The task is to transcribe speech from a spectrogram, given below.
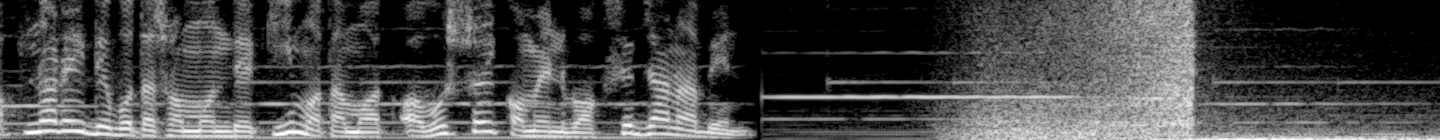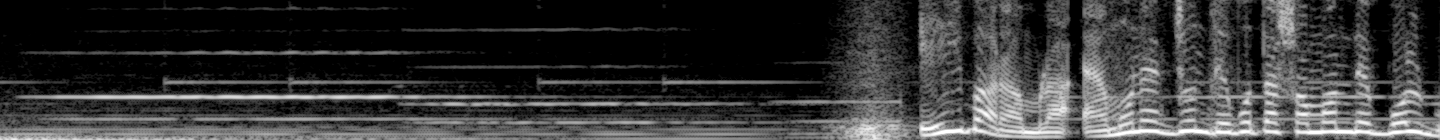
আপনার এই দেবতা সম্বন্ধে কি মতামত অবশ্যই কমেন্ট বক্সে জানাবেন। এইবার আমরা এমন একজন দেবতা সম্বন্ধে বলব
